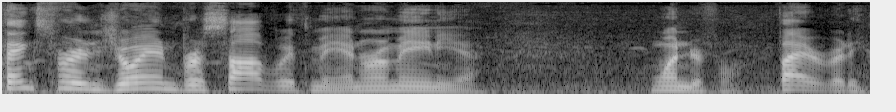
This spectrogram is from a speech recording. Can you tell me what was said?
Thanks for enjoying Brasov with me in Romania. Wonderful. Bye, everybody.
